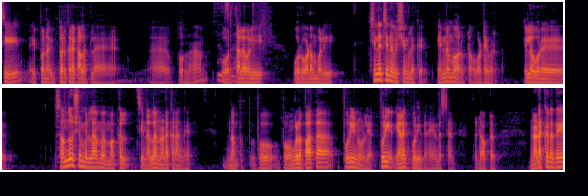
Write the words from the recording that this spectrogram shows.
சி இப்போ நான் இப்போ இருக்கிற காலத்தில் பூர்ணா ஒரு தலைவலி ஒரு உடம்பலி சின்ன சின்ன விஷயங்களுக்கு என்னமோ இருக்கட்டும் வாட் எவர் இல்லை ஒரு சந்தோஷம் இல்லாமல் மக்கள் சி நல்லா நடக்கிறாங்க. நம்ம இப்போ இப்போ உங்களை பார்த்தா புரியணும் இல்லையா? புரியும் எனக்கு புரியுது ஐ அண்டர்ஸ்டாண்ட் டாக்டர் நடக்கிறதே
